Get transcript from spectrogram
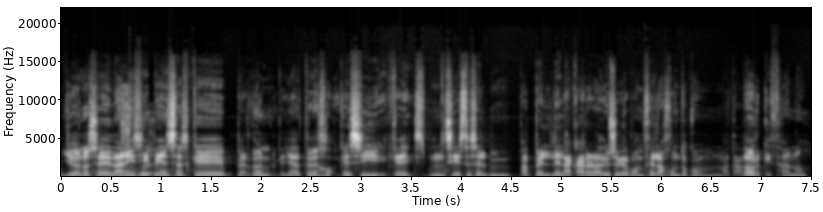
Yo no sé, Dani, Es si piensas que, perdón, que ya te dejo, que si, que si este es el papel de la carrera de Eusebio Poncela junto con Matador, quizá, ¿no?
